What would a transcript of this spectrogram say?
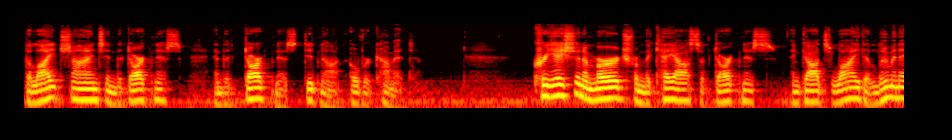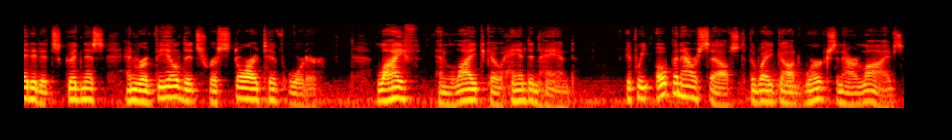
The light shines in the darkness, and the darkness did not overcome it. Creation emerged from the chaos of darkness, and God's light illuminated its goodness and revealed its restorative order. Life and light go hand in hand. If we open ourselves to the way God works in our lives,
